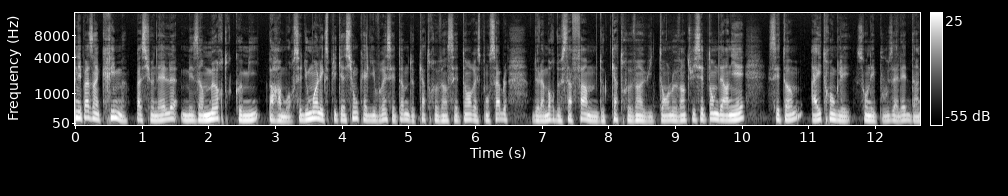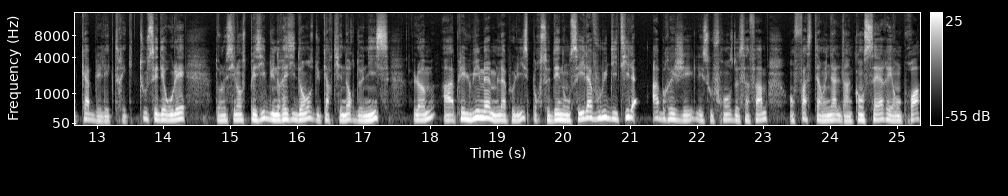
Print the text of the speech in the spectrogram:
n'est pas un crime passionnel, mais un meurtre commis par amour. C'est du moins l'explication qu'a livré cet homme de 87 ans, responsable de la mort de sa femme de 88 ans. Le 28 septembre dernier, cet homme a étranglé son épouse à l'aide d'un câble électrique. Tout s'est déroulé dans le silence paisible d'une résidence du quartier nord de Nice. L'homme a appelé lui-même la police pour se dénoncer. Il a voulu, dit-il, abréger les souffrances de sa femme en phase terminale d'un cancer et en proie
